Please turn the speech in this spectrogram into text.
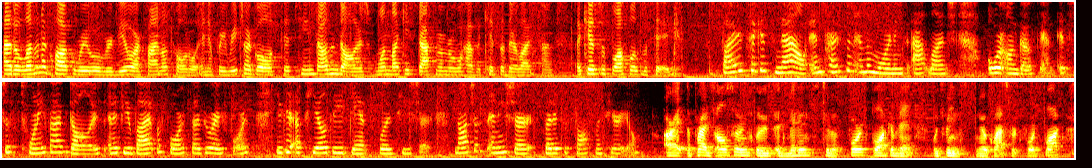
At 11 o'clock, we will reveal our final total, and if we reach our goal of $15,000, one lucky staff member will have a kiss of their lifetime. A kiss with Waffles the pig. Buy your tickets now, in person in the mornings at lunch or on GoFan. It's just $25, and if you buy it before February 4th, you get a PLD Dance Blue t-shirt. Not just any shirt, but it's a soft material. All right, the price also includes admittance to the fourth block event, which means no classwork fourth block.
